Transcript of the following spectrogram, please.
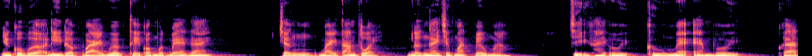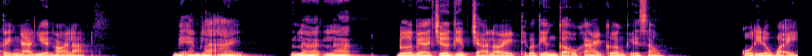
Nhưng cô vừa đi được vài bước Thì có một bé gái Chừng 7-8 tuổi Đứng ngay trước mặt bếu mau Chị gái ơi cứu mẹ em với. Khả tình ngạc nhiên hỏi lại. Mẹ em là ai? Là là Đứa bé chưa kịp trả lời Thì có tiếng cậu Khải Cường phía sau. Cô đi đâu vậy?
